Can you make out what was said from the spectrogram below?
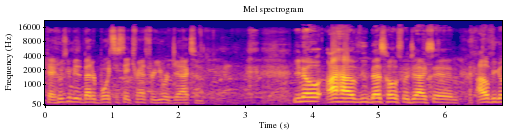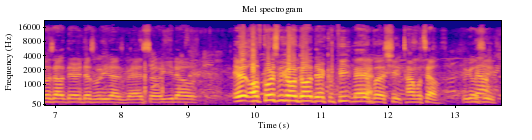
Okay, who's going to be the better Boise State transfer, you or Jackson? You know, I have the best host for Jackson. I hope he goes out there and does what he does, man. So you know, it, of course we're gonna go out there and compete, man. Yeah. But shoot, time will tell. We're gonna Now- see.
